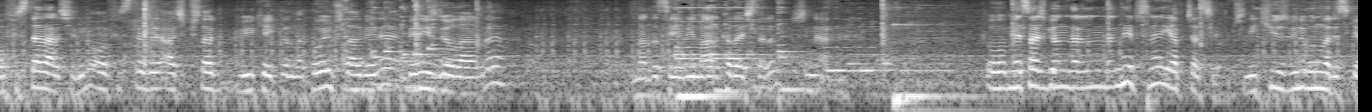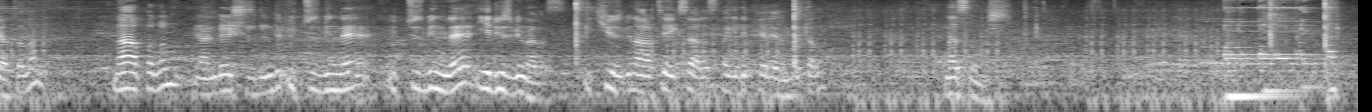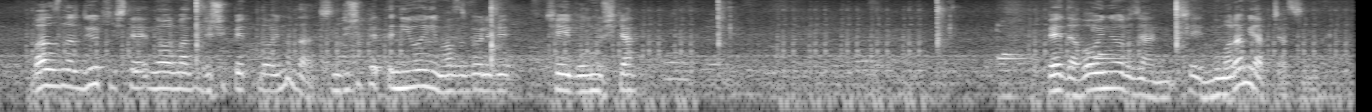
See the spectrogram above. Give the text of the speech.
Ofiste var şimdi. Ofiste de açmışlar büyük ekrana koymuşlar beni. Beni izliyorlardı. Bunlar da sevdiğim arkadaşlarım. Şimdi o mesaj gönderilenlerin hepsine yapacağız şey. Şimdi 200 bini bununla riske atalım. Ne yapalım? Yani 500 binde 300 binle 300 binle 700 bin arası. 200 bin artı eksi arasında gidip gelelim bakalım. Nasılmış? Bazıları diyor ki işte normal düşük betle oyna da şimdi düşük betle niye oynayayım hazır böyle bir şey bulmuşken bedava oynuyoruz yani şey numara mı yapacağız şimdi?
